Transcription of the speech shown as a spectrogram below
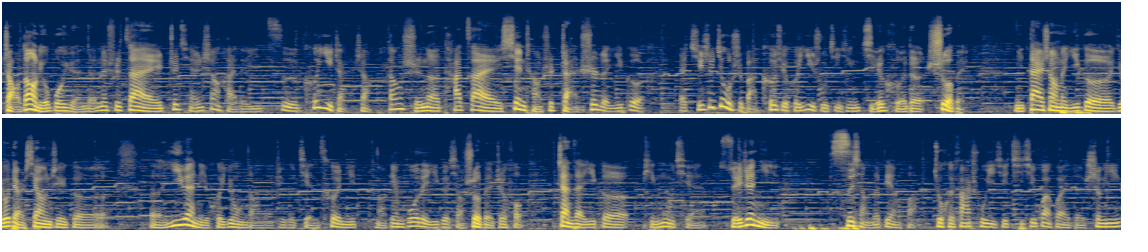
找到刘博元的。那是在之前上海的一次科艺展上，当时呢他在现场是展示了一个，哎，其实就是把科学和艺术进行结合的设备。你带上了一个有点像这个，呃，医院里会用到的这个检测你脑电波的一个小设备之后，站在一个屏幕前，随着你思想的变化，就会发出一些奇奇怪怪的声音，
